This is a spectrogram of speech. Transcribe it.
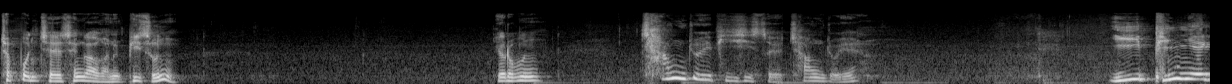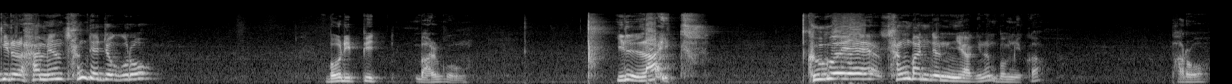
첫 번째 생각하는 빛은 여러분 창조의 빛이 있어요. 창조의 이 빛 얘기를 하면 상대적으로 머릿빛 말고 이 light 그거에 상반되는 이야기는 뭡니까? 바로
